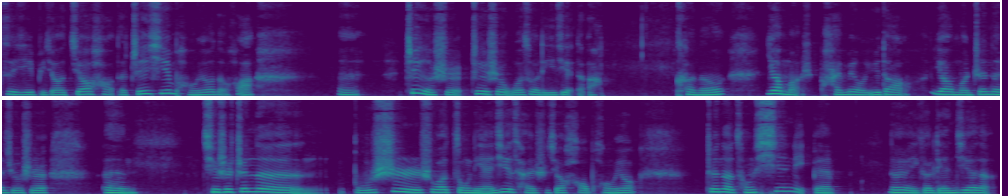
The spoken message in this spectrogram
自己比较交好的真心朋友的话，嗯，这个是这个是我所理解的啊，可能要么还没有遇到，要么真的就是。嗯，其实真的不是说总联系才是叫好朋友，真的从心里边能有一个连接的，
